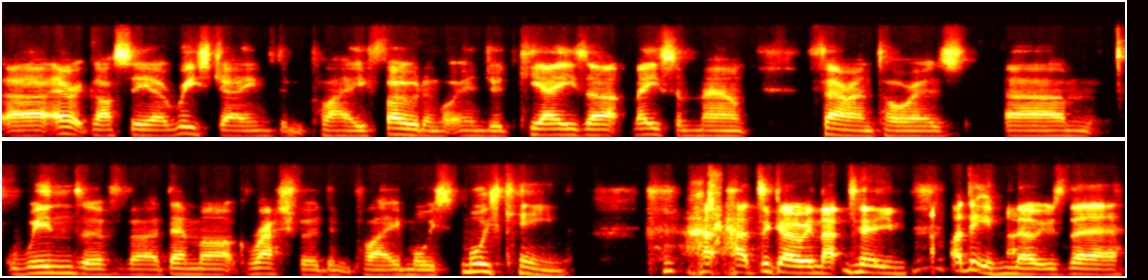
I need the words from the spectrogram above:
Uh, Eric Garcia, Reece James didn't play. Foden got injured. Chiesa, Mason Mount, Ferran Torres, um, Wind of uh, Denmark, Rashford didn't play. Moise, Moise Kean had to go in that team. I didn't even know he was there.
